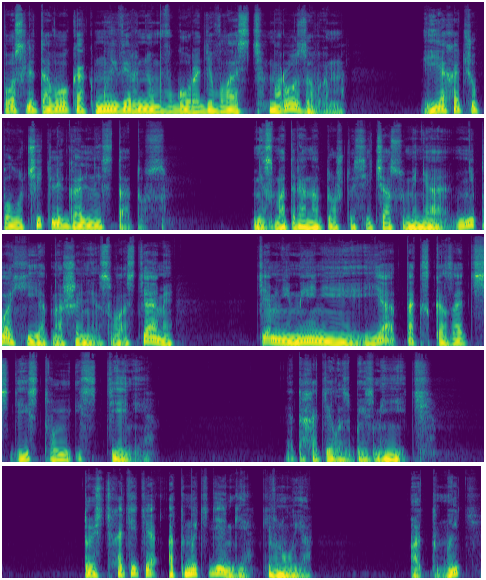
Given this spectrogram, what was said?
«После того, как мы вернем в городе власть Морозовым, я хочу получить легальный статус. Несмотря на то, что сейчас у меня неплохие отношения с властями, — тем не менее, я, так сказать, действую из тени. Это хотелось бы изменить. «То есть хотите отмыть деньги?» — кивнул я. «Отмыть?» —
